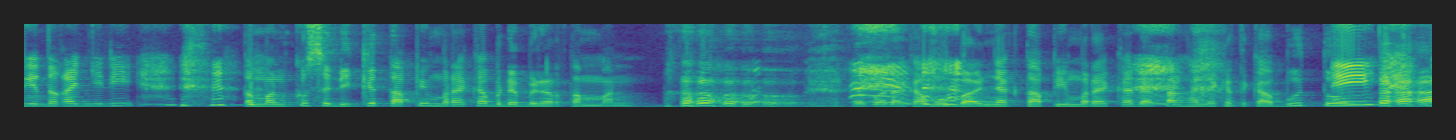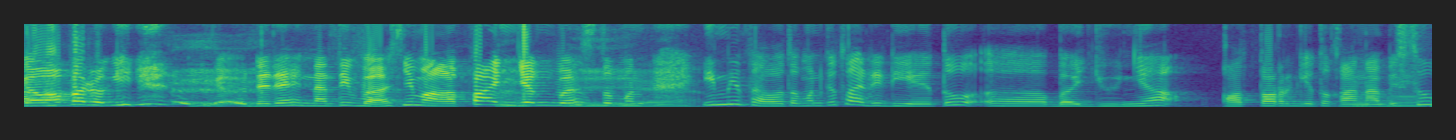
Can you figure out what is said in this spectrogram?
gitu kan jadi Temanku sedikit tapi mereka benar-benar teman. Daripada kamu banyak tapi mereka datang hanya ketika butuh. Ih, gak apa-apa dong. Ih, udah deh nanti bahasnya malah panjang bahas Iya. temen. Ini tahu temanku tuh ada dia itu eh, bajunya kotor gitu kan. Habis itu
